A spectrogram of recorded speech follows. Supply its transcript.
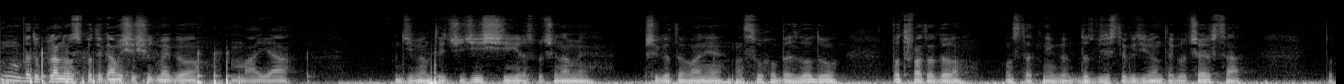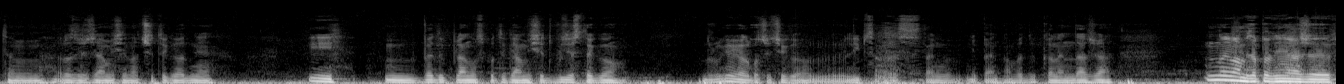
No, według planu spotykamy się 7 maja o 9.30. Rozpoczynamy przygotowanie na sucho bez lodu. Potrwa to do ostatniego, do 29 czerwca. Potem rozjeżdżamy się na 3 tygodnie i według planu spotykamy się 22 albo 3 lipca, teraz tak nie pamiętam, według kalendarza. No i mamy zapewnienia, że w,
